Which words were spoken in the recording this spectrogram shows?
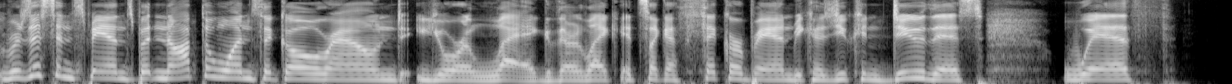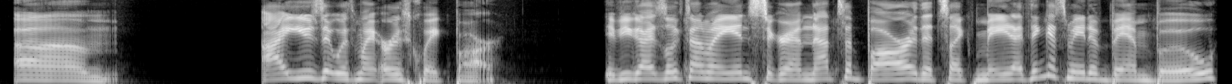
resistance bands, but not the ones that go around your leg. They're like it's like a thicker band because you can do this with um I use it with my earthquake bar. If you guys looked on my Instagram, that's a bar that's like made, I think it's made of bamboo.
